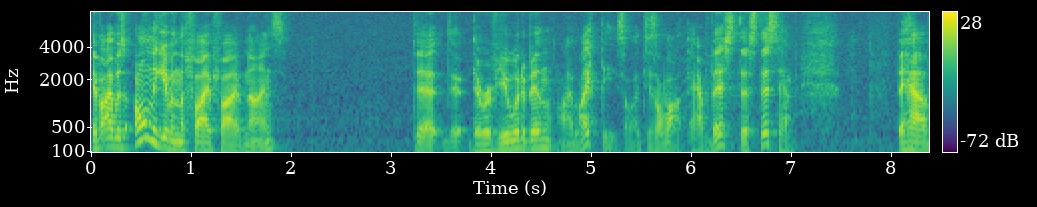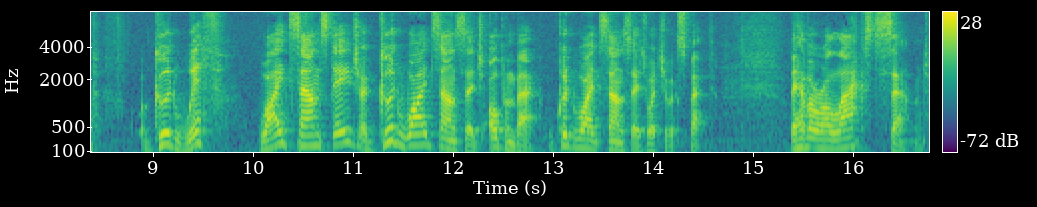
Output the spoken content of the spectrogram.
If I was only given the 559s, the, the, the review would have been I like these. I like these a lot. They have this, this, this. They have they have good width, wide soundstage, a good wide soundstage, open back, good wide soundstage, what you expect. They have a relaxed sound.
